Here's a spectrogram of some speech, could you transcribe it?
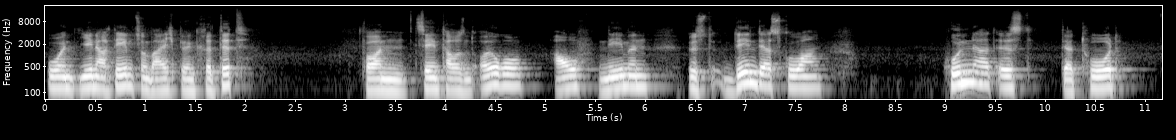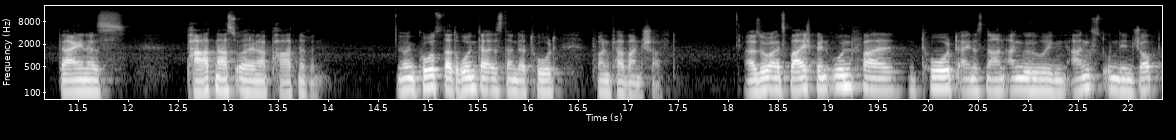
und je nachdem zum Beispiel ein Kredit von 10.000 Euro aufnehmen, ist den der Score. 100 ist der Tod deines Partners oder deiner Partnerin. Und kurz darunter ist dann der Tod von Verwandtschaft. Also als Beispiel ein Unfall, ein Tod eines nahen Angehörigen, Angst um den Job,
